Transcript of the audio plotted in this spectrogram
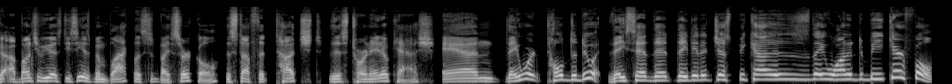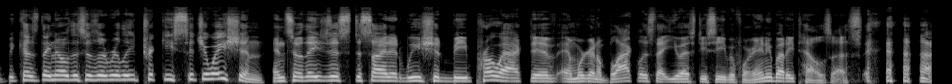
a bunch of USDC has been blacklisted by Circle, the stuff that touched this tornado cash, and they weren't told to do it. They said that they did it just because they wanted to be careful because they know this is a really tricky situation. And so they just decided we should be proactive and we're going to blacklist that USDC before anybody tells us. uh,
